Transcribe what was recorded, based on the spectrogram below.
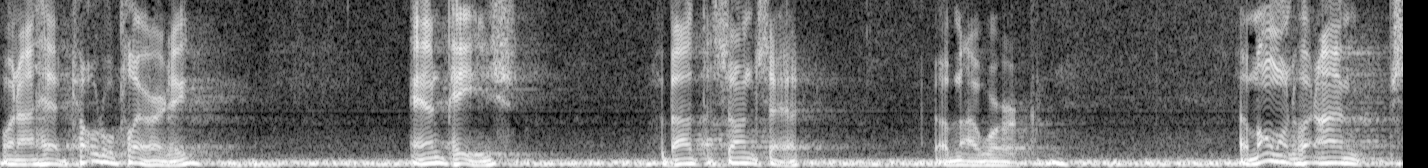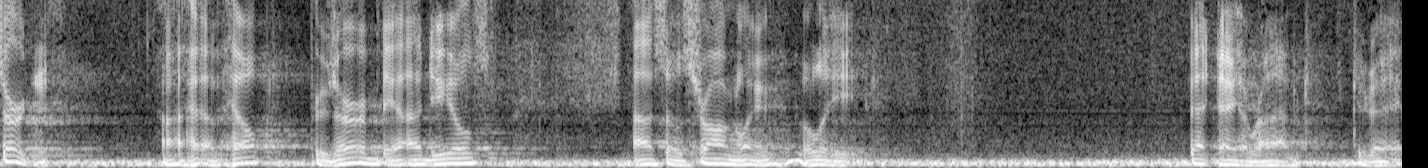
when I had total clarity and peace about the sunset of my work. A moment when I'm certain I have helped preserve the ideals I so strongly believed. That day arrived today.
